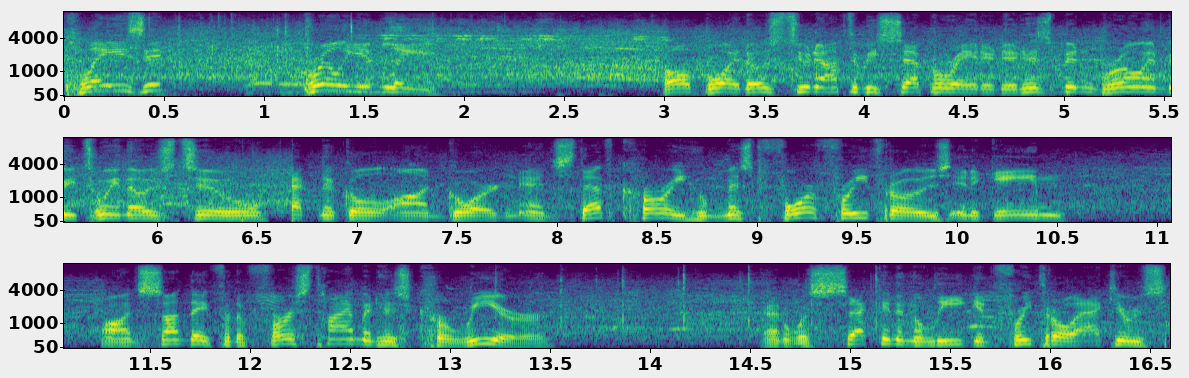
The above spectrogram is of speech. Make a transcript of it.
plays it brilliantly. Oh boy, those two not to be separated. It has been brewing between those two. Technical on Gordon and Steph Curry, who missed four free throws in a game on Sunday for the first time in his career and was second in the league in free throw accuracy.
